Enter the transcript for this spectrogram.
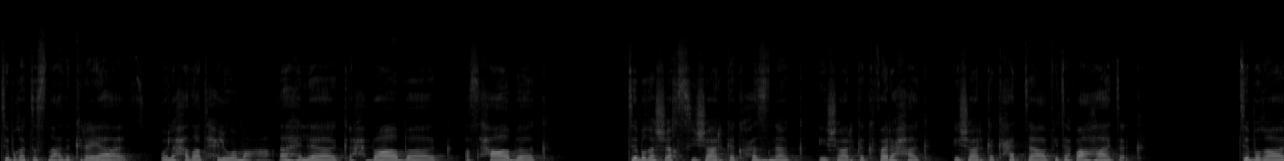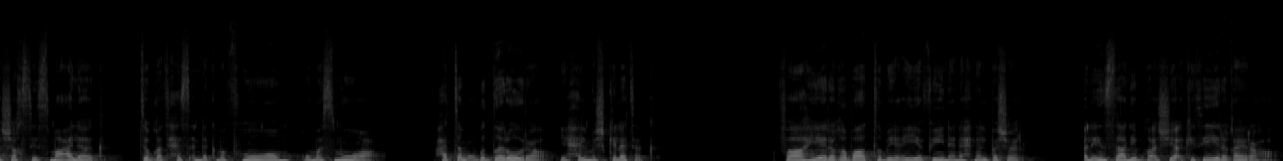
تبغى تصنع ذكريات ولحظات حلوة مع أهلك أحبابك أصحابك. تبغى شخص يشاركك حزنك يشاركك فرحك يشاركك حتى في تفاهاتك. تبغى شخص يسمع لك تبغى تحس إنك مفهوم ومسموع حتى مو بالضرورة يحل مشكلتك. فهي رغبات طبيعية فينا نحن البشر. الإنسان يبغى أشياء كثيرة غيرها.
